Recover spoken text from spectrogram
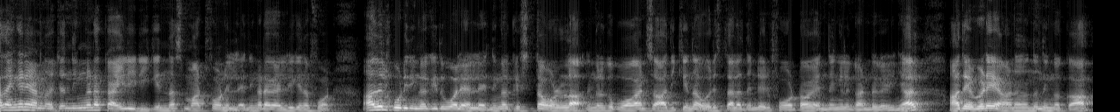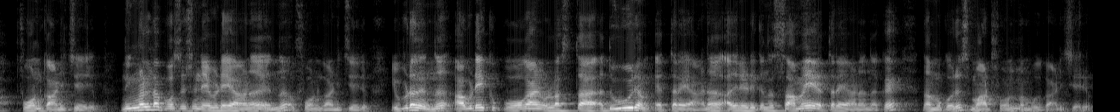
അതെങ്ങനെയാണെന്ന് വെച്ചാൽ നിങ്ങളുടെ കയ്യിലിരിക്കുന്ന സ്മാർട്ട് ഫോൺ ഇല്ലേ? നിങ്ങളുടെ കയ്യിലിരിക്കുന്ന ഫോൺ അതിൽ കൂടി നിങ്ങൾക്ക് ഇതുപോലെയല്ലേ? നിങ്ങൾക്ക് ഇഷ്ടമുള്ള നിങ്ങൾക്ക് പോകാൻ സാധിക്കുന്ന ഒരു സ്ഥലത്തിന്റെ ഒരു ഫോട്ടോ എന്തെങ്കിലും കണ്ടു കഴിഞ്ഞാൽ അതെവിടെയാണ് എന്ന് നിങ്ങൾക്ക് ആ ഫോൺ കാണിച്ചു തരും. നിങ്ങളുടെ പൊസിഷൻ എവിടെയാണ് എന്ന് ഫോൺ കാണിച്ചു തരും. ഇവിടെ നിന്ന് അവിടേക്ക് പോകാനുള്ള ദൂരം എത്രയാണ്? അതിനെടുക്കുന്ന സമയം എത്രയാണെന്നൊക്കെ നമുക്കൊരു സ്മാർട്ട് ഫോൺ നമുക്ക് കാണിച്ചു തരും.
